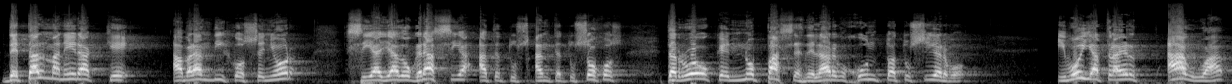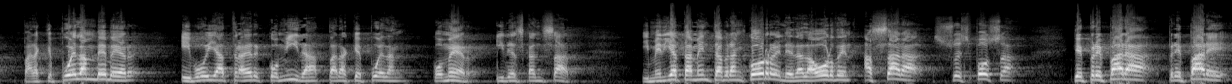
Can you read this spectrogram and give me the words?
de tal manera que Abraham dijo, Señor, si he hallado gracia ante tus, ante tus ojos, te ruego que no pases de largo junto a tu siervo, y voy a traer agua para que puedan beber, y voy a traer comida para que puedan comer y descansar. Inmediatamente Abraham corre, le da la orden a Sara, su esposa, que prepara, prepare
